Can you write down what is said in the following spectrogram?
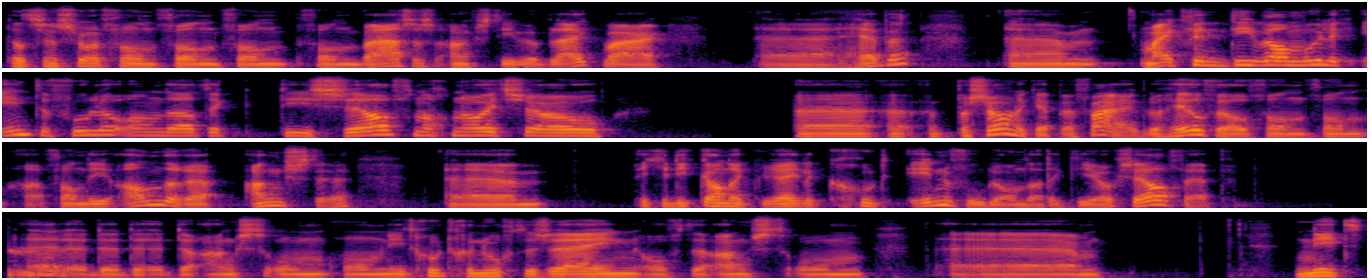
Dat is een soort van, van, van, van basisangst die we blijkbaar eh, hebben. Ehm, maar ik vind die wel moeilijk in te voelen, omdat ik die zelf nog nooit zo eh, persoonlijk heb ervaren. Ik bedoel, heel veel van, van, van die andere angsten, ehm, weet je, die kan ik redelijk goed invoelen, omdat ik die ook zelf heb. De, de, de, de angst om, om niet goed genoeg te zijn, of de angst om ehm, niet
